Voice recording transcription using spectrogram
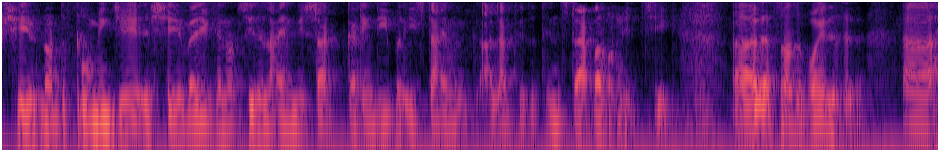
shave, not the foaming shave where you cannot see the line and you start cutting deeper each time and are left with a thin strap around your cheek. Uh, that's not the point, is it? Uh,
